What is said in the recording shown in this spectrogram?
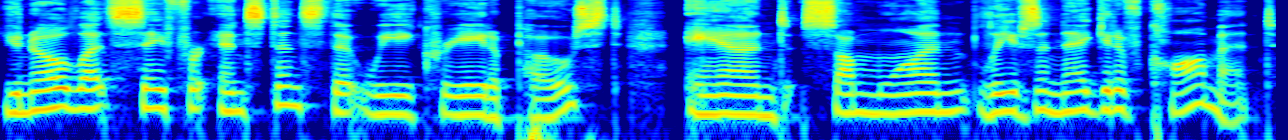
You know, let's say, for instance, that we create a post and someone leaves a negative comment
